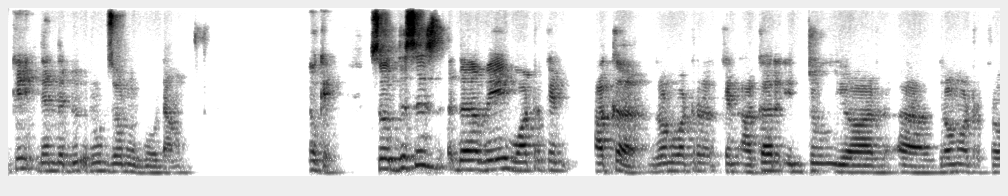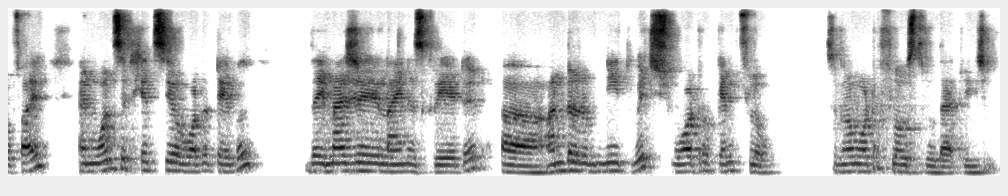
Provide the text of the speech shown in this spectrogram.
okay, then the root zone will go down. Okay, so this is the way water can occur, groundwater can occur into your uh, groundwater profile. And once it hits your water table, the imaginary line is created uh, underneath which water can flow. So groundwater flows through that region.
